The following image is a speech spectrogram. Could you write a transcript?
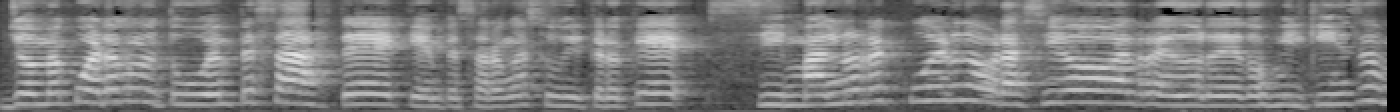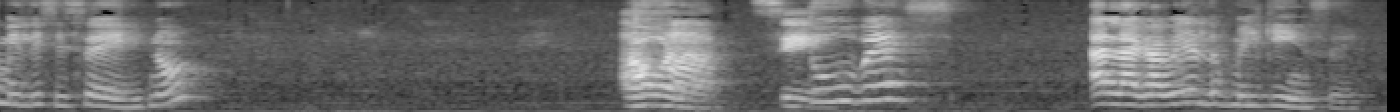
Yo me acuerdo cuando tú empezaste, que empezaron a subir, creo que, si mal no recuerdo, habrá sido alrededor de 2015, 2016, ¿no? Ahora, sí. tú ves a la Gaby del 2015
